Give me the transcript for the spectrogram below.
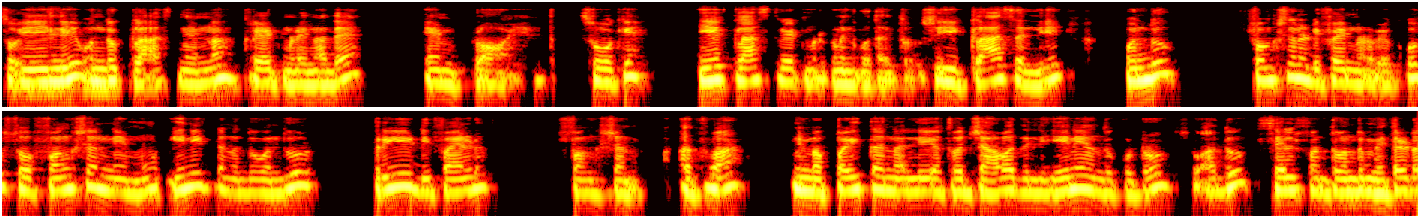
ಸೊ ಇಲ್ಲಿ ಒಂದು ಕ್ಲಾಸ್ ನೇಮ್ನ ಕ್ರಿಯೇಟ್ ಮಾಡಿ. ಅದೇ ಎಂಪ್ಲಾಯ್ ಅಂತ ಸೊ ಓಕೆ ಈ ಕ್ಲಾಸ್ ಕ್ರಿಯೇಟ್ ಮಾಡ್ಕೊಂಡು ಗೊತ್ತಾಯ್ತು. ಸೊ ಈ ಕ್ಲಾಸ್ ಅಲ್ಲಿ ಒಂದು ಫಂಕ್ಷನ್ ಡಿಫೈನ್ ಮಾಡಬೇಕು. ಸೊ ಫಂಕ್ಷನ್ ನೇಮು ಇನಿಟ್ ಅನ್ನೋದು ಒಂದು ಪ್ರೀ ಡಿಫೈನ್ಡ್ ಫಂಕ್ಷನ್ ಅಥವಾ ನಿಮ್ಮ ಪೈಥಾನ್ ಅಲ್ಲಿ ಅಥವಾ ಜಾವದಲ್ಲಿ ಏನೇ ಅಂದು ಕೊಟ್ರು ಸೊ ಅದು ಸೆಲ್ಫ್ ಅಂತ ಒಂದು ಮೆಥಡ್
